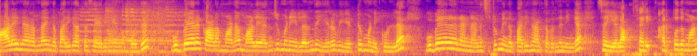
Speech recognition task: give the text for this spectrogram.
மாலை நேரம் தான் இந்த பரிகாரத்தை செய்கிறீங்கும் போது குபேர காலமான மாலை அஞ்சு மணியிலேருந்து இரவு எட்டு மணிக்குள்ள குபேரரை நினச்சிட்டும் இந்த பரிகாரத்தை வந்து நீங்கள் செய்யலாம். சரி அற்புதமான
